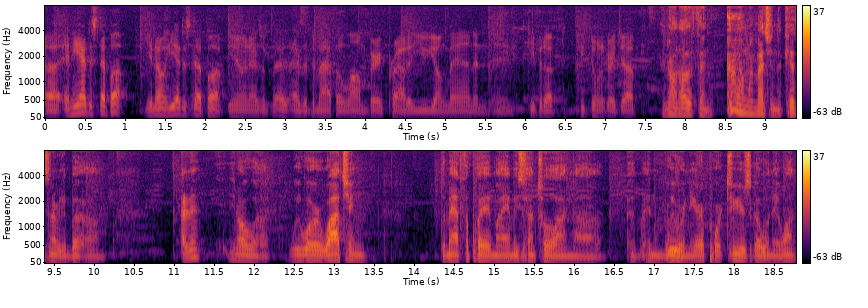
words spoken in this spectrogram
uh, and he had to step up. You know, he had to step up. You know, and as a as a Dematha alum, very proud of you, young man, and, and keep it up. Keep doing a great job. You know, another thing, we mentioned the kids and everything, but um, I think, you know, uh, we were watching DeMatha play Miami Central on, uh, and, and we were in the airport two years ago when they won.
